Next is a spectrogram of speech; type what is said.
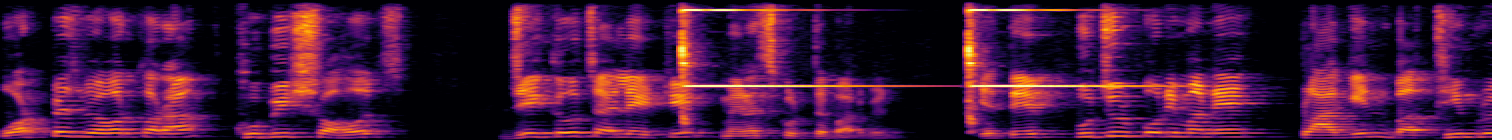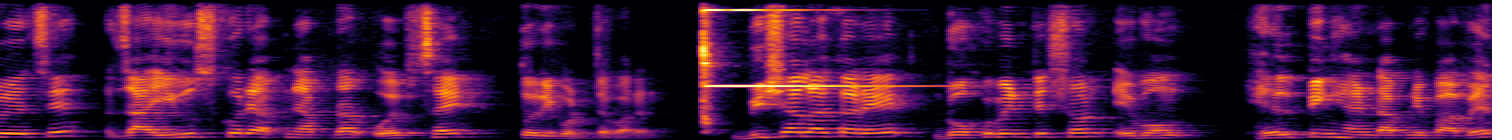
ওয়ার্ডপ্রেস ব্যবহার করা খুবই সহজ। যে কেউ চাইলে এটি ম্যানেজ করতে পারবেন। এতে প্রচুর পরিমাণে প্লাগইন বা থিম রয়েছে যা ইউজ করে আপনি আপনার ওয়েবসাইট তৈরি করতে পারেন। বিশাল আকারে ডকুমেন্টেশন এবং হেল্পিং হ্যান্ড আপনি পাবেন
